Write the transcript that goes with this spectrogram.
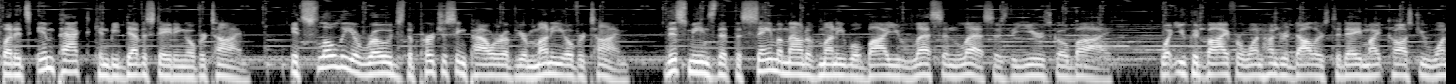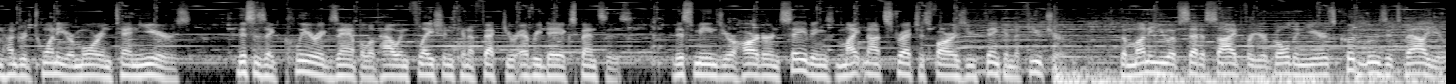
but its impact can be devastating over time. It slowly erodes the purchasing power of your money over time. This means that the same amount of money will buy you less and less as the years go by. What you could buy for $100 today might cost you 120 or more in 10 years. This is a clear example of how inflation can affect your everyday expenses. This means your hard-earned savings might not stretch as far as you think in the future. The money you have set aside for your golden years could lose its value,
